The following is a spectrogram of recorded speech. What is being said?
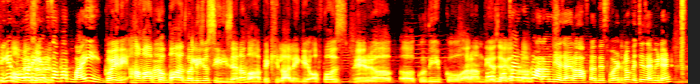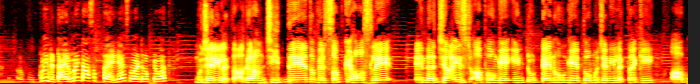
ठीक है, nobody gives a fuck, भाई। कोई नहीं हम आपको हाँ. बाद वाली जो सीरीज़ है ना वहाँ पे खिला लेंगे। ऑफ़ कोर्स फिर अ, अ, कुलदीप को आराम दिया जाएगा लोगों को थोड़ा आराम दिया जाएगा after this world cup which is evident कोई रिटायरमेंट आ सकता है क्या इस वर्ल्ड कप के बाद? मुझे नहीं लगता। अगर हम जीतते हैं तो फिर सबके हौसले एनर्जाइज्ड अप होंगे इनटू टेन होंगे तो मुझे नहीं लगता कि अब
